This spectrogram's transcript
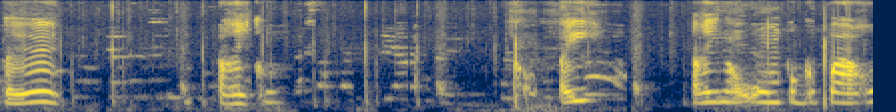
Ay, Aray ko. Ay, aray, nauumpag pa ako.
